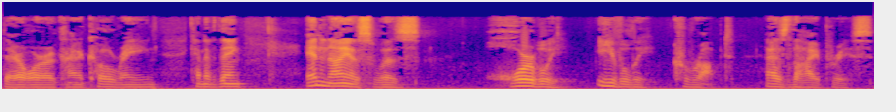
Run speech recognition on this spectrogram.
there, or kind of co reign kind of thing. Ananias was horribly, evilly corrupt as the high priest.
